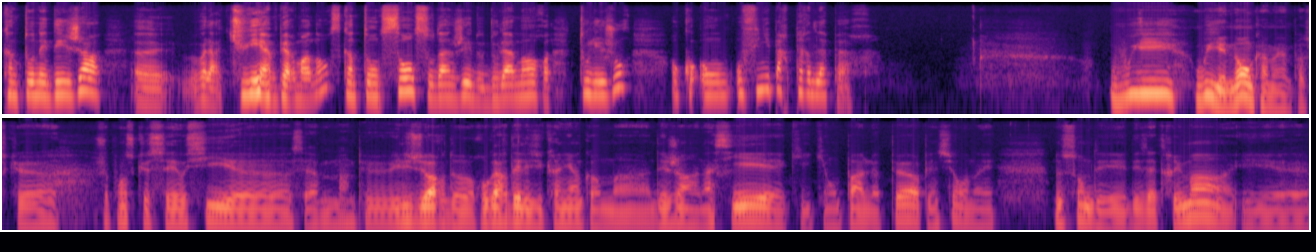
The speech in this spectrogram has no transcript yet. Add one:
quand on est déjà voilà, tué en permanence, quand on sent ce danger de, de la mort tous les jours, on, finit par perdre la peur. Oui, oui et non quand même, parce que je pense que c'est aussi euh, un peu illusoire de regarder les Ukrainiens comme euh, des gens en acier qui n'ont pas la peur. Bien sûr, on est, nous sommes des, êtres humains et, euh,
